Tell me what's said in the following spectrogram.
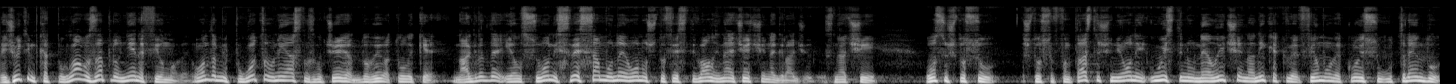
međutim, kad pogledamo zapravo njene filmove, onda mi pogotovo nije jasno zbog čega dobiva tolike nagrade, jer su oni sve samo ne ono što festivali najčešće nagrađuju. Znači, osim što su, što su fantastični, oni uistinu ne liče na nikakve filmove koji su u trendu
